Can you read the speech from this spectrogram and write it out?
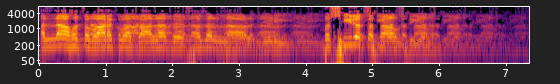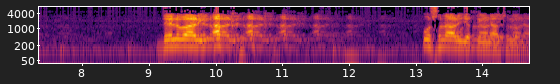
اللہ تبارک و تعالی دے فضل نال جیڑی بصیرت عطا ہوندی ہے نا۔ دل والی اکھ اس نال یقین حاصل ہونا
